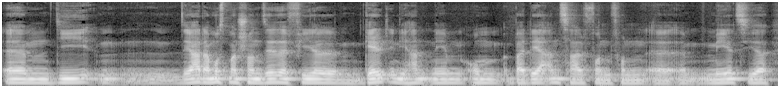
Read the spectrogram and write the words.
Ähm, die, mm, ja, da muss man schon sehr, sehr viel Geld in die Hand nehmen, um bei der Anzahl von, von äh, Mails hier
